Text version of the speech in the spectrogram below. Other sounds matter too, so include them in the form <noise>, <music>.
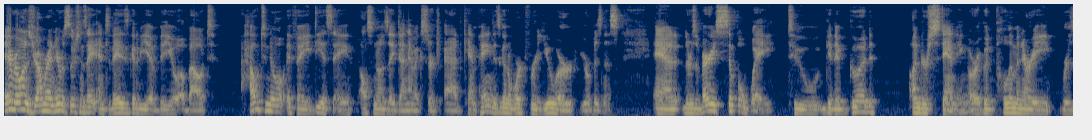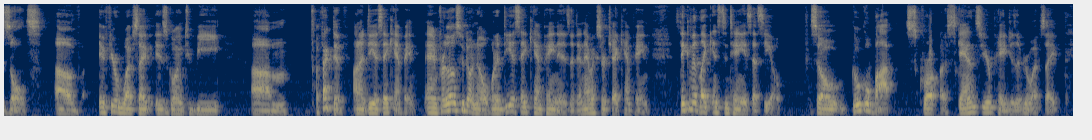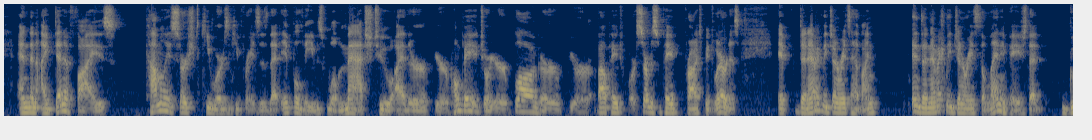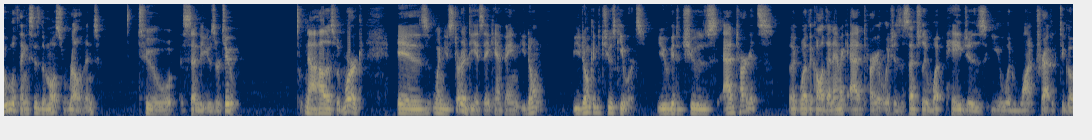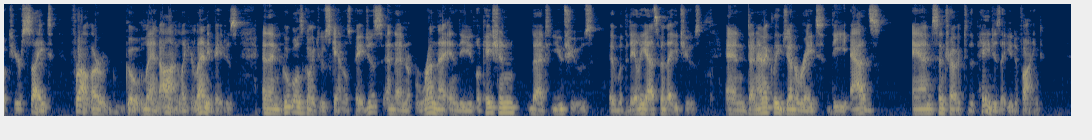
Hey everyone, it's John Moran here with Solutions 8, and today is going to be a video about how to know if a DSA, also known as a dynamic search ad campaign, is going to work for you or your business. And there's a very simple way to get a good understanding or a good preliminary results of if your website is going to be um, effective on a DSA campaign. And for those who don't know what a DSA campaign is, a dynamic search ad campaign, think of it like instantaneous SEO. So Googlebot scroll, uh, scans your pages of your website and then identifies commonly searched keywords and key phrases that it believes will match to either your homepage or your blog or your about page or service page, products page, whatever it is. It dynamically generates a headline and dynamically generates the landing page that Google thinks is the most relevant to send a user to. Now, how this would work is when you start a DSA campaign, you don't you don't get to choose keywords. You get to choose ad targets, like what they call a dynamic ad target, which is essentially what pages you would want traffic to go to your site from or go land on, like your landing pages. And then Google is going to scan those pages and then run that in the location that you choose uh, with the daily ad spend that you choose and dynamically generate the ads and send traffic to the pages that you defined.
